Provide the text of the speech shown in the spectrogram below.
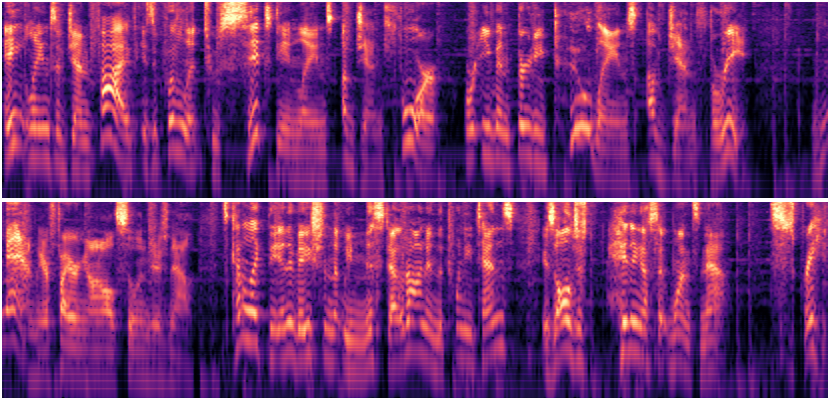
8 lanes of Gen 5 is equivalent to 16 lanes of Gen 4, or even 32 lanes of Gen 3. Man, we are firing on all cylinders now. It's kind of like the innovation that we missed out on in the 2010s is all just hitting us at once now. This is great.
